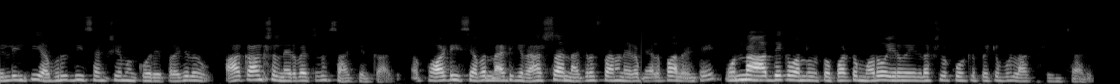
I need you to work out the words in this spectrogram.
చెల్లించి అభివృద్ధి సంక్షేమం కోరే ప్రజలు ఆకాంక్షలు నెరవేర్చడం సాధ్యం కాదు. ఫార్టీ సెవెన్ నాటికి రాష్ట్రాన్ని అగ్రస్థానం నిలపాలంటే ఉన్న ఆర్థిక వనరులతో పాటు మరో ఇరవై ఐదు లక్షల కోట్ల పెట్టుబడులు ఆకర్షించాలి.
